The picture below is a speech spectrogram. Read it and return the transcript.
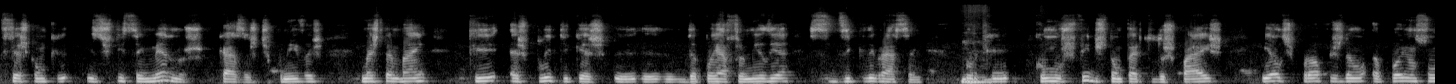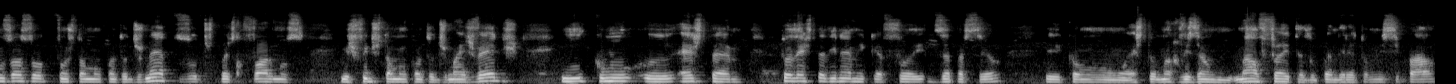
fez com que existissem menos casas disponíveis, mas também que as políticas eh, eh, de apoio à família se desequilibrassem, porque uhum como os filhos estão perto dos pais, eles próprios apoiam-se uns aos outros. Uns tomam conta dos netos, outros depois reformam-se e os filhos tomam conta dos mais velhos. E como uh, esta, toda esta dinâmica foi desapareceu, e com esta uma revisão mal feita do plano diretor municipal,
